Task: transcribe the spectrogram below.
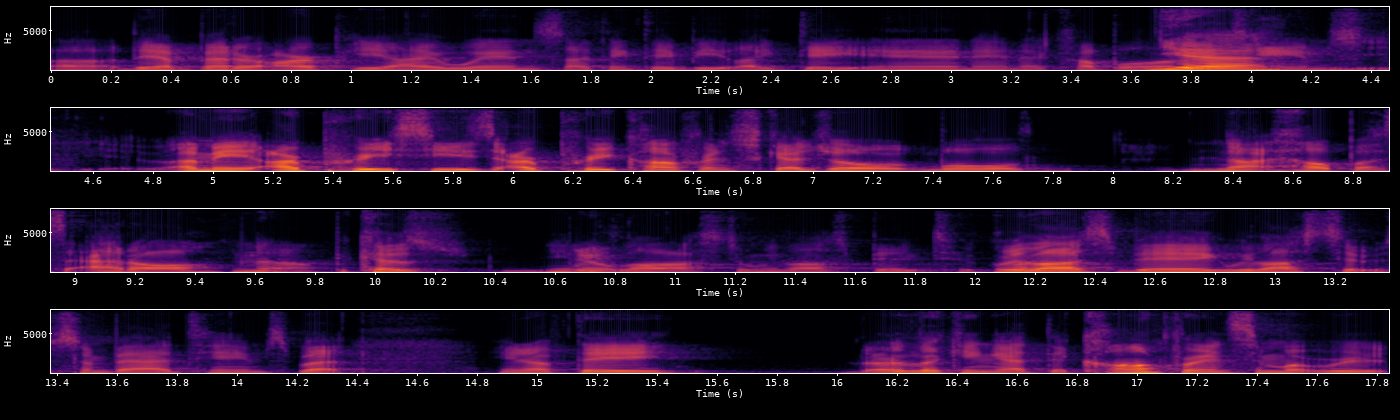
Uh, they have better RPI wins. I think they beat like Dayton and a couple other yeah. teams. I mean, our preseason, our pre-conference schedule will not help us at all No, because you we know lost and we lost big too. we lost big, we lost to some bad teams, but you know if they are looking at the conference and what we're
